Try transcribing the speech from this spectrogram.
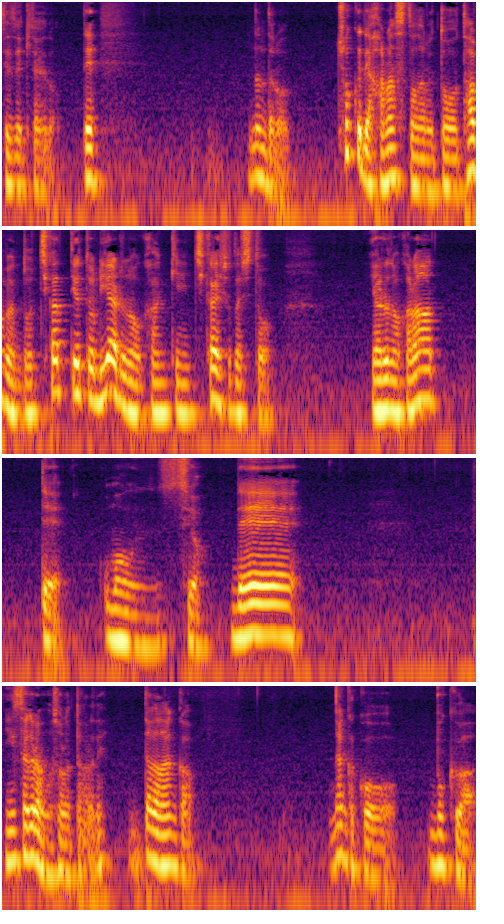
出てきたけど。でなんだろう直で話すとなると多分どっちかっていうとリアルの関係に近い人たちとやるのかなって思うんすよ。でインスタグラムもそうだったからね。だからなんかなんかこう僕は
